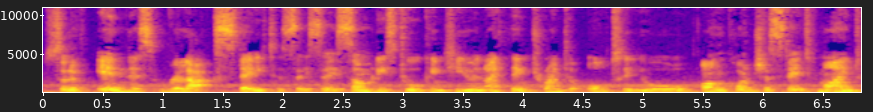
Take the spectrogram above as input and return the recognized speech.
sort of in this relaxed state, as they say, somebody's talking to you, and I think trying to alter your unconscious state of mind.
